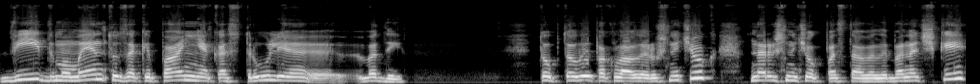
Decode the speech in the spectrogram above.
Від моменту закипання каструлі е, води. Тобто ви поклали рушничок, на рушничок поставили баночки,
